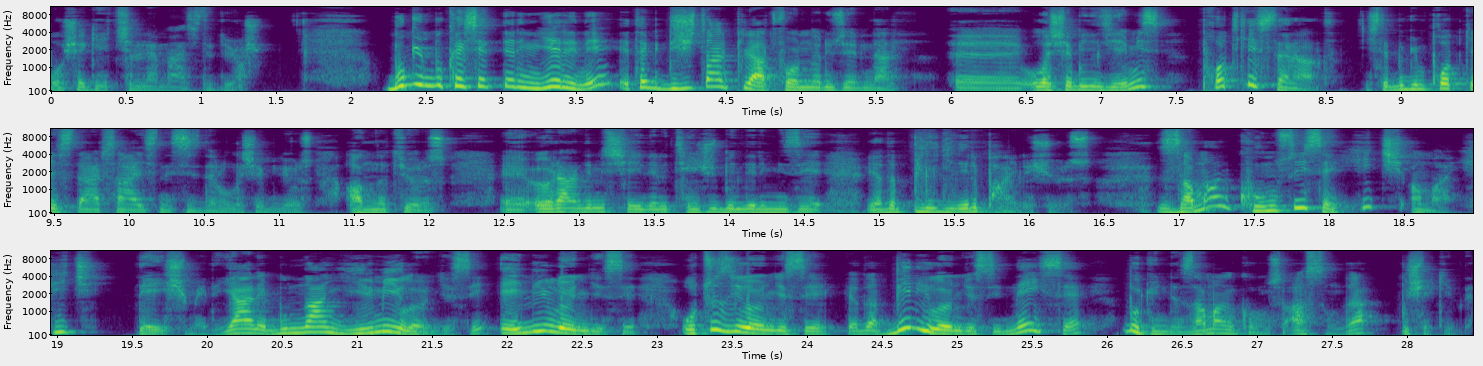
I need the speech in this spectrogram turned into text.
boşa geçirilemezdi diyor. Bugün bu kasetlerin yerini e, tabi dijital platformlar üzerinden e, ulaşabileceğimiz podcastler aldı. İşte bugün podcastler sayesinde sizlere ulaşabiliyoruz, anlatıyoruz. E, öğrendiğimiz şeyleri, tecrübelerimizi ya da bilgileri paylaşıyoruz. Zaman konusu ise hiç ama hiç değişmedi. Yani bundan 20 yıl öncesi, 50 yıl öncesi, 30 yıl öncesi ya da 1 yıl öncesi neyse bugün de zaman konusu aslında bu şekilde.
